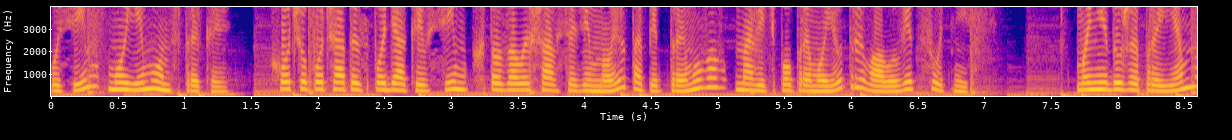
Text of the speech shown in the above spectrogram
усім, мої монстрики! Хочу почати з подяки всім, хто залишався зі мною та підтримував навіть попри мою тривалу відсутність. Мені дуже приємно,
